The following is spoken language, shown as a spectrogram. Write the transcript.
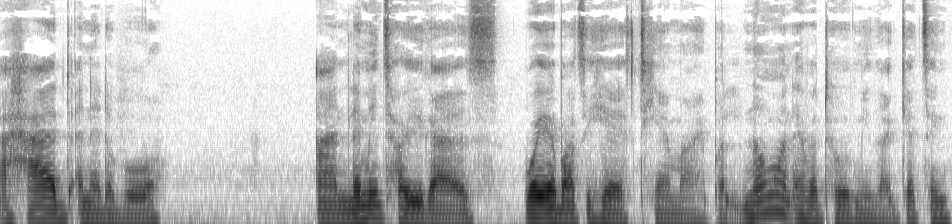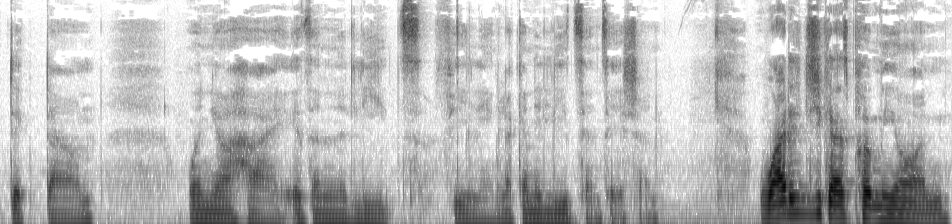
I had an edible and let me tell you guys, what you're about to hear is TMI, but no one ever told me that getting dick down when you're high is an elite feeling, like an elite sensation. Why did you guys put me on?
